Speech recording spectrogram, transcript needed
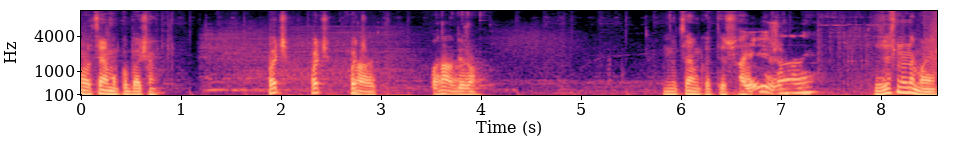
О, це ямку бачу. Хоч? Хоч? Хоч? Погнали. Погнали, біжу. Ну це ямка, ти ж. А я їжджу на неї. Звісно, немає.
